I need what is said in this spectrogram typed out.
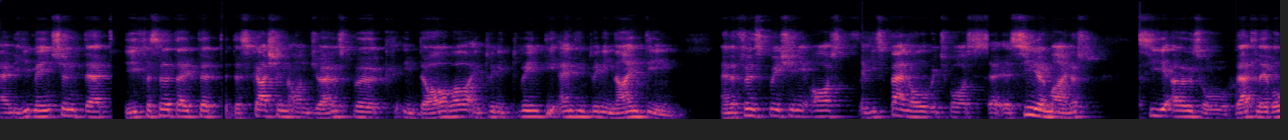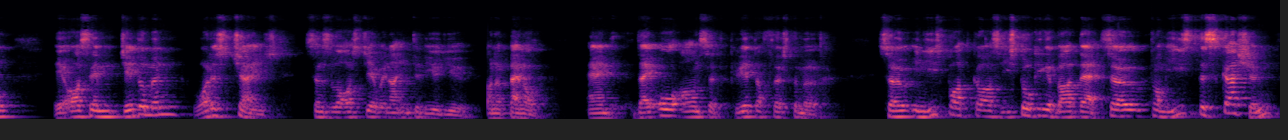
And he mentioned that he facilitated a discussion on Johannesburg Indaba in 2020 and in 2019. And the first question he asked his panel, which was uh, senior miners, CEOs or that level, he asked them, Gentlemen, what has changed since last year when I interviewed you on a panel? And they all answered Greta Thunberg. So in his podcast, he's talking about that. So from his discussion,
